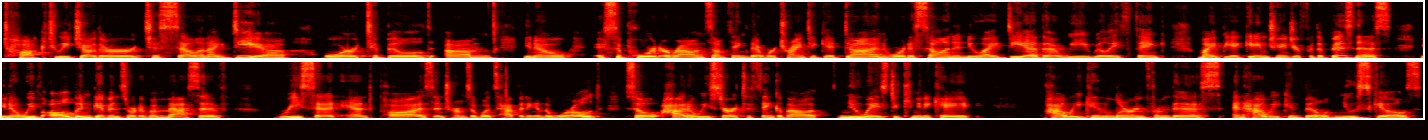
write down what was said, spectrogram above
talk to each other to sell an idea or to build um, you know support around something that we're trying to get done or to sell in a new idea that we really think might be a game changer for the business you know we've all been given sort of a massive reset and pause in terms of what's happening in the world so how do we start to think about new ways to communicate how we can learn from this and how we can build new skills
